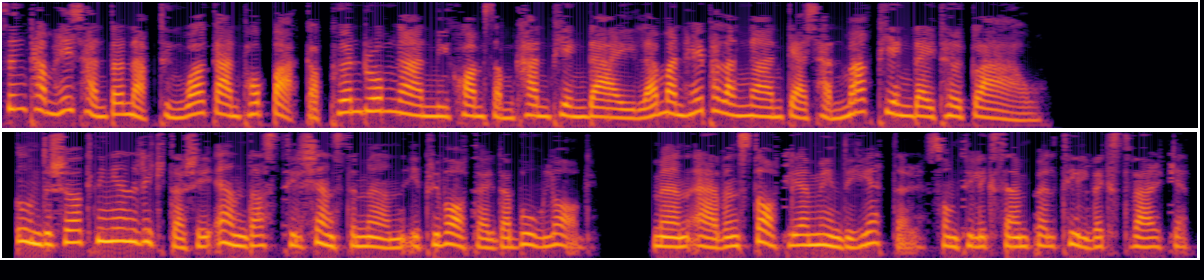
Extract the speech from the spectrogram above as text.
ซึ่งทำให้ฉันตระหนักถึงว่าการพบปะกับเพื่อนร่วมงานมีความสำคัญเพียงใด และมันให้พลังงานแก่ฉันมากเพียงใดเธอกล่าว Undersökningen riktar sig endast till tjänstemän i privatägda bolag, men även statliga myndigheter som till exempel Tillväxtverket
